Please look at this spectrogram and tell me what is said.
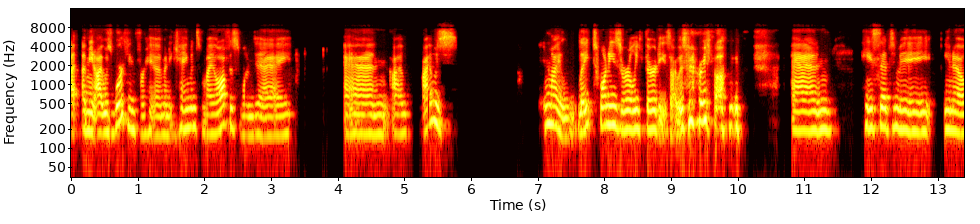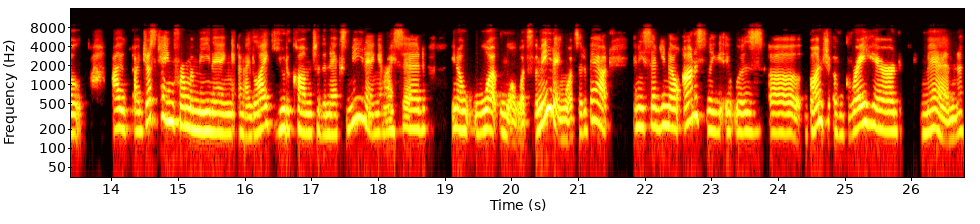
I, I mean, I was working for him, and he came into my office one day and I I was in my late 20s, early 30s. I was very young. and he said to me, you know, I, I just came from a meeting and I'd like you to come to the next meeting. And I said, you know, what, well, what's the meeting? What's it about? And he said, you know, honestly, it was a bunch of gray haired men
